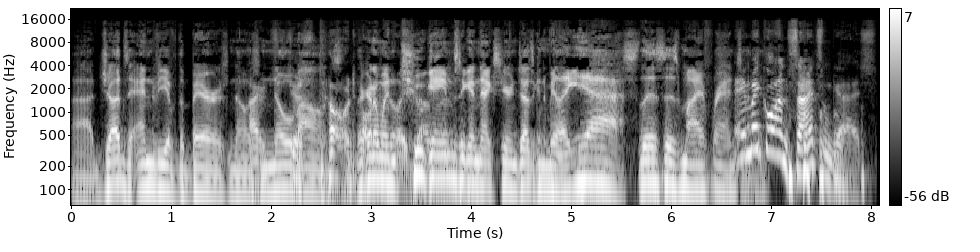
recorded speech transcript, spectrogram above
Uh, Judd's envy of the Bears knows I no bounds. They're going to win really two games again next year, and Judd's going to be like, "Yes, this is my franchise." They might go out and sign some guys.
